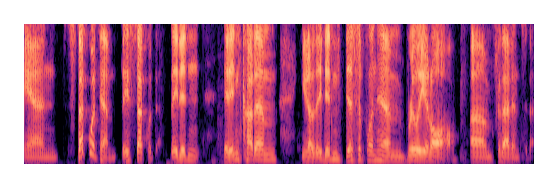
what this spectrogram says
and stuck with him. They stuck with him. They didn't they didn't cut him. You know, they didn't discipline him really at all um, for that incident.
